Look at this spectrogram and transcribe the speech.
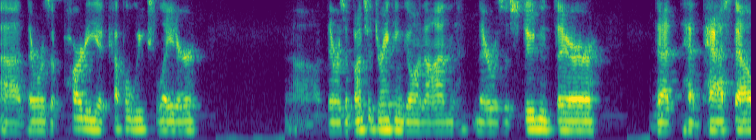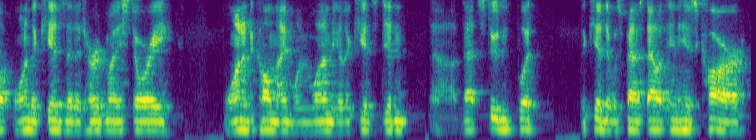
uh, there was a party a couple weeks later uh, there was a bunch of drinking going on there was a student there that had passed out. One of the kids that had heard my story wanted to call 911. The other kids didn't. Uh, that student put the kid that was passed out in his car,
